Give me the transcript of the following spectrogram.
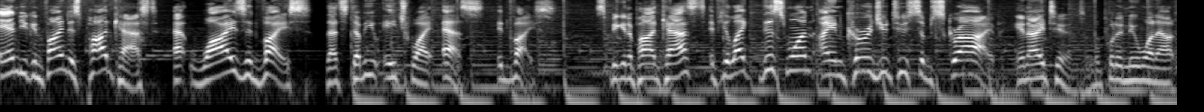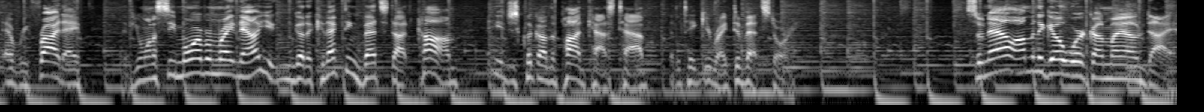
And you can find his podcast at Wise Advice. That's W H Y S Advice. Speaking of podcasts, if you like this one, I encourage you to subscribe in iTunes. We'll put a new one out every Friday. If you want to see more of them right now, you can go to connectingvets.com and you just click on the podcast tab. It'll take you right to Vet Story. So now I'm going to go work on my own diet,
